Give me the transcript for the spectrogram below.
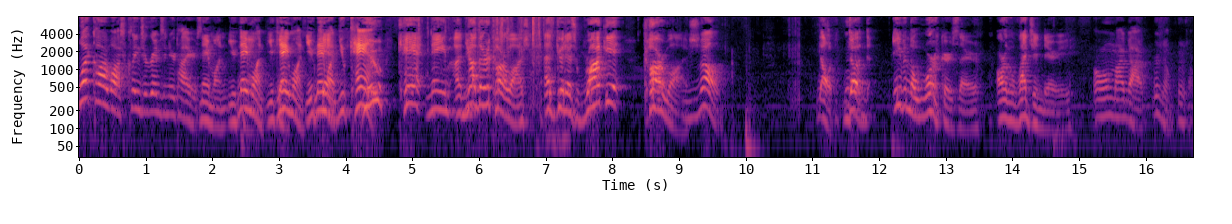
What car wash cleans your rims and your tires? Name one. You Name can't. one. You can't. Name one. You Name one. You can't. You can't name another car wash as good as Rocket Car Wash. No. No, the, even the workers there are legendary. Oh my god. Listen, listen.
